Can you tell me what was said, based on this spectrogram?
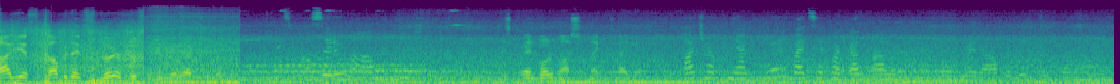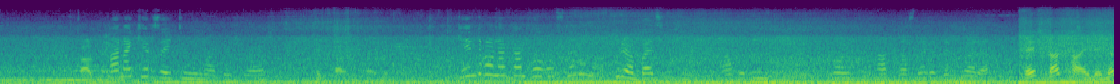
Հալ ես կաբինետից նոր եմ դուրս եկել, երեք է։ Իսկ էլ որ մասում եք քայլը։ Աչափնյակում, բայց սեփական տան կողմերը ավելի դժվար։ Կարմեք։ Խանաքեր զայթունում է դժվար։ Կենտրոնական փողոցներում ուրը, բայց ավելի որ հատվածները դժվար է։ Հեշտ է քայլելը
